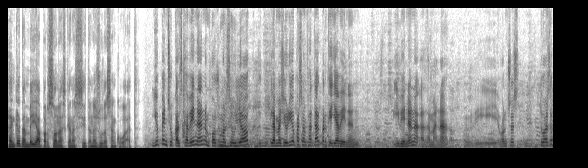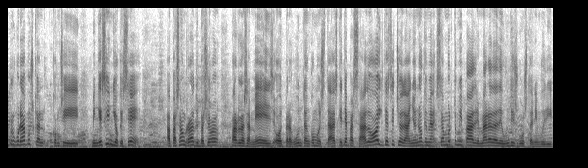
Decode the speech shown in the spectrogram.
en que també hi ha persones que necessiten ajuda a Sant Cugat. Jo penso que els que venen, em poso en el seu lloc, la majoria passen fatal perquè ja venen i venen a demanar. Dir, llavors, tu has de procurar que, com si vinguessin, jo que sé, a passar un rato, i per això parles amb ells, o et pregunten com estàs, què t'ha passat, oi, t'has hecho daño, no, que se ha muerto mi padre, mare de Déu, un disgust tenim, vull dir,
